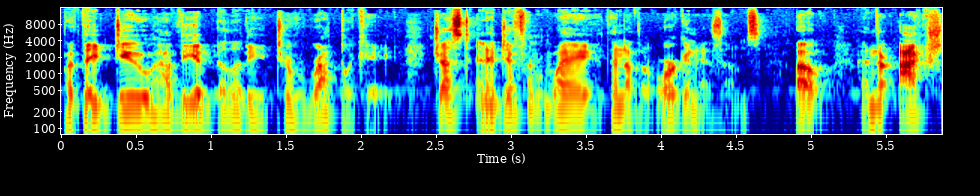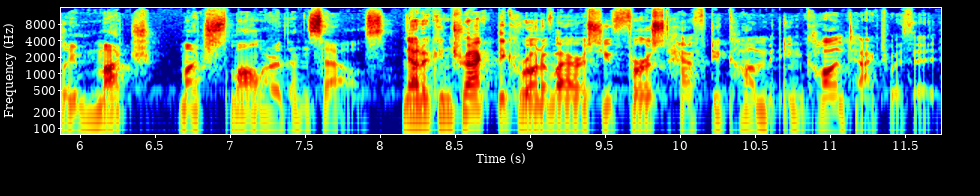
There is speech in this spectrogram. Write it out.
but they do have the ability to replicate, just in a different way than other organisms. Oh, and they're actually much, much smaller than cells. Now, to contract the coronavirus, you first have to come in contact with it,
